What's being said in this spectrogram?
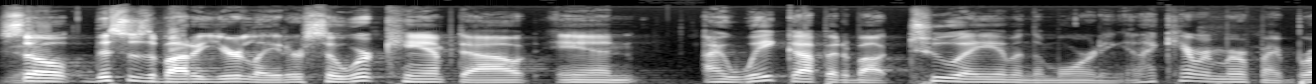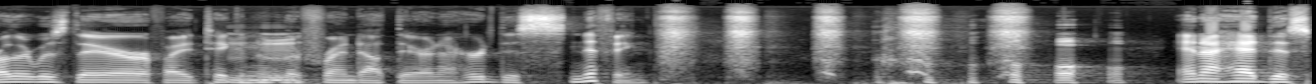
So this is about a year later. So we're camped out, and I wake up at about 2 a.m. in the morning, and I can't remember if my brother was there or if I had taken Mm-hmm. another friend out there, and I heard this sniffing, and I had this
